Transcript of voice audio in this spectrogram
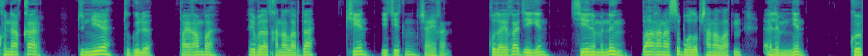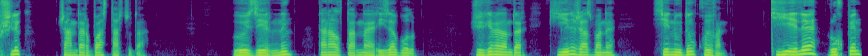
күнәқар дүние түгілі пайғамбар ғибадатханаларда кен ететін жайған. Құдайға деген сенімінің бағанасы болып саналатын ілімнен көпшілік жандар бас тартуда. Өздерінің даналықтарына риза болып жүрген адамдар киелі жазбаны сенудің қойған. Киелі рухпен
